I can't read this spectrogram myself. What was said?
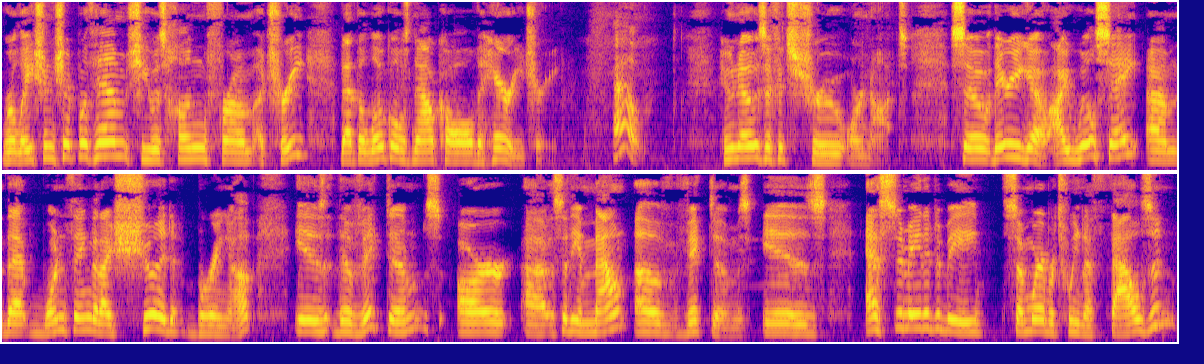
relationship with him, she was hung from a tree that the locals now call the Hairy Tree. Oh, Who knows if it's true or not? So there you go. I will say um, that one thing that I should bring up is the victims are uh, so the amount of victims is estimated to be somewhere between a thousand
